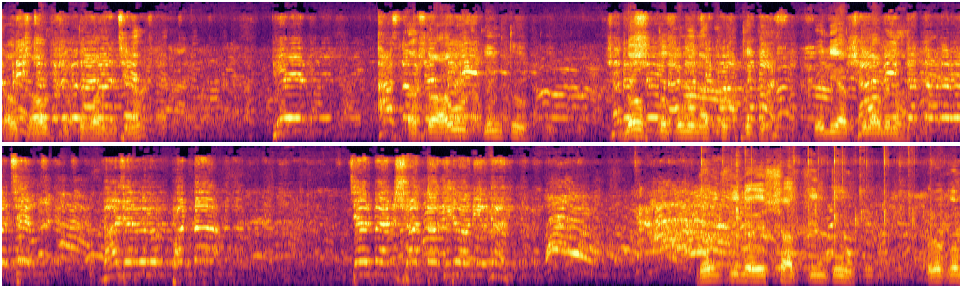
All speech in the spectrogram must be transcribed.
কাউকে আউট করতে পারবেন কিনা? এত আউট কিন্তু লোক তো কমে না খোঁজ থেকে। প্লেয়ার তোলাবে না। নিয়োজন ধরছিল এর সাথ কিন্তু ওরকম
